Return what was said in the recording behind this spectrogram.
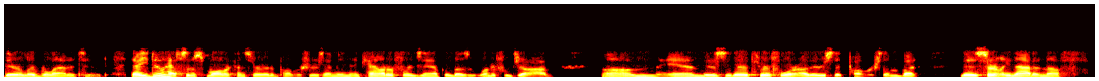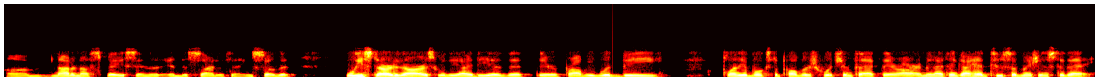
their liberal attitude. Now, you do have some smaller conservative publishers. I mean, Encounter, for example, does a wonderful job, um, and there's there are three or four others that publish them, but there's certainly not enough um, not enough space in the, in this side of things. So that we started ours with the idea that there probably would be plenty of books to publish, which in fact there are. I mean, I think I had two submissions today.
